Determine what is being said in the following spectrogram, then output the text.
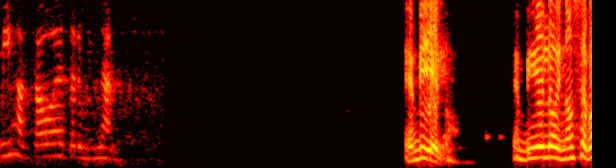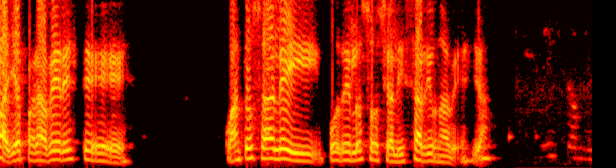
Mi hija acaba de terminar. Envíelo. Envíelo y no se vaya para ver este cuánto sale y poderlo socializar de una vez, ¿ya? Listo, mi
